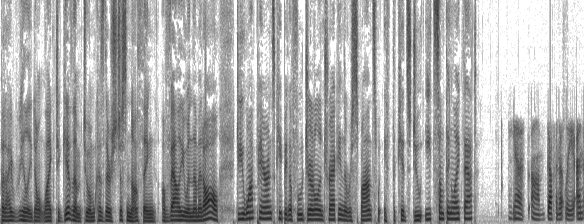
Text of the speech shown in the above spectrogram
but I really don't like to give them to them because there's just nothing of value in them at all. Do you want parents keeping a food journal and tracking the response if the kids do eat something like that? Yes, um, definitely. And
